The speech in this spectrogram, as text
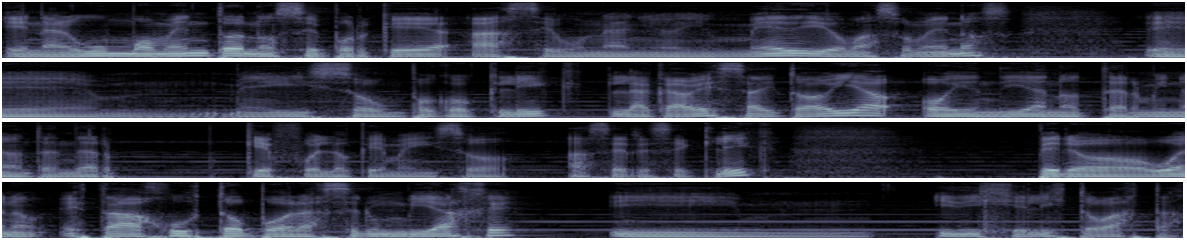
en algún momento, no sé por qué, hace un año y medio más o menos, eh, me hizo un poco clic la cabeza y todavía hoy en día no termino de entender qué fue lo que me hizo hacer ese clic. Pero bueno, estaba justo por hacer un viaje y, dije, listo, basta.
